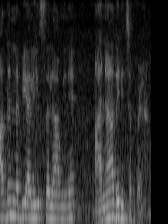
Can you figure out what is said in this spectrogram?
ആദൻ നബി അലൈസലാമിനെ അനാദരിച്ചപ്പോഴാണ്.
